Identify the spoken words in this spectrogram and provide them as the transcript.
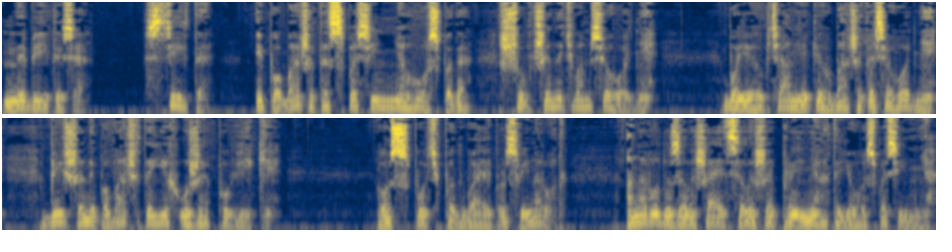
Не бійтеся, стійте і побачите спасіння Господа, що вчинить вам сьогодні. Бо єгиптян, яких бачите сьогодні, більше не побачите їх уже повіки. Господь подбає про свій народ, а народу залишається лише прийняти його спасіння.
